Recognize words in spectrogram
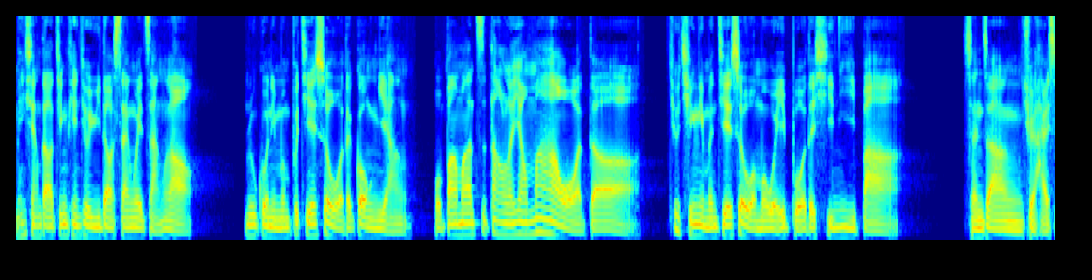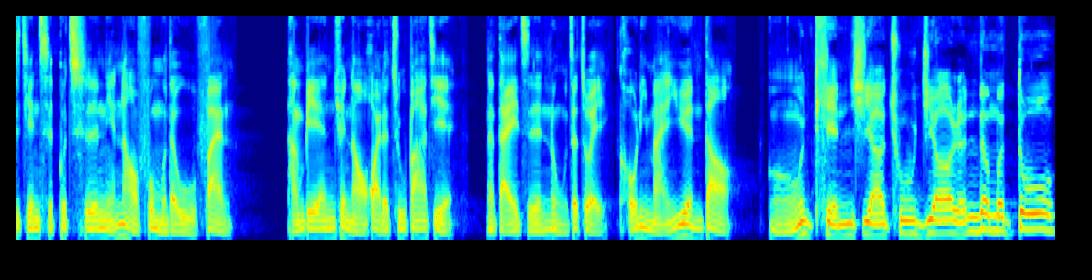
没想到今天就遇到三位长老。如果你们不接受我的供养，我爸妈知道了要骂我的。就请你们接受我们微薄的心意吧。”三藏却还是坚持不吃年老父母的午饭，旁边却恼坏了猪八戒。那呆子努着嘴，口里埋怨道：“哦，天下出家人那么多，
